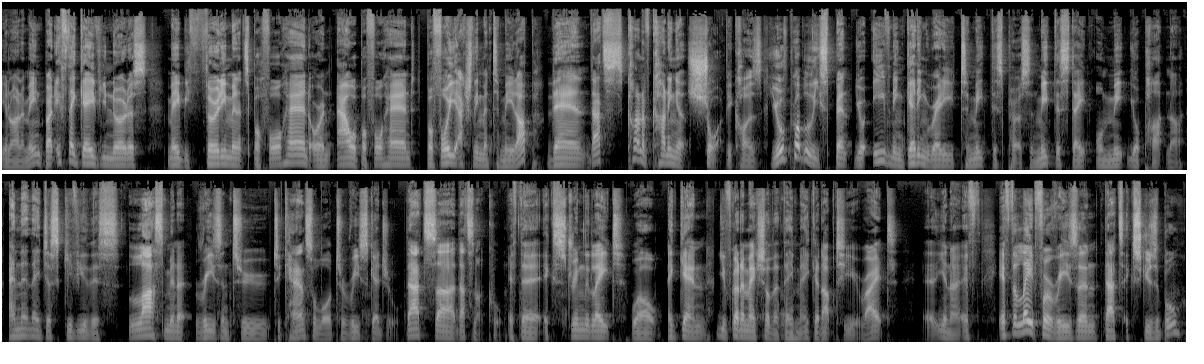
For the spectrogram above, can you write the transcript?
You know what I mean? But if they gave you notice maybe 30 minutes beforehand or an hour beforehand, before you actually meant to meet up, then that's kind of cutting it short because you've probably spent your evening getting ready to meet this person, meet this date, or meet your partner. And then they just give you this last minute reason to to cancel or to reschedule. That's uh, that's not cool. If they're extremely late, well, again, you've got to make sure that they make it up to you, right? You know, if if they're late for a reason, that's excusable,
